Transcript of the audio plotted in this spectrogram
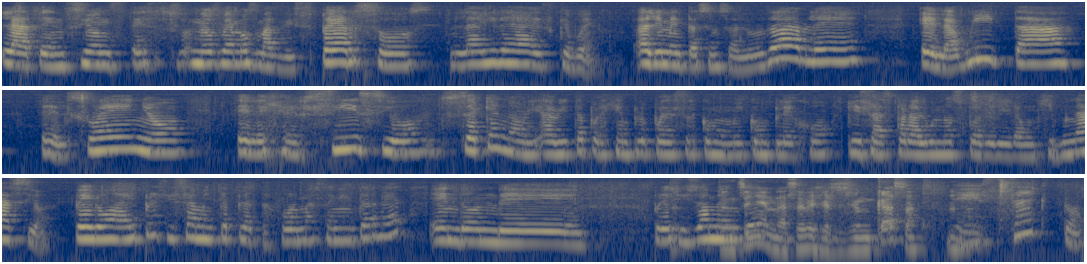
la atención, nos vemos más dispersos. La idea es que, bueno, alimentación saludable, el agüita, el sueño, el ejercicio. Sé que ahorita, por ejemplo, puede ser como muy complejo, quizás para algunos poder ir a un gimnasio, pero hay precisamente plataformas en internet en donde precisamente... Te enseñan a hacer ejercicio en casa. Exacto.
